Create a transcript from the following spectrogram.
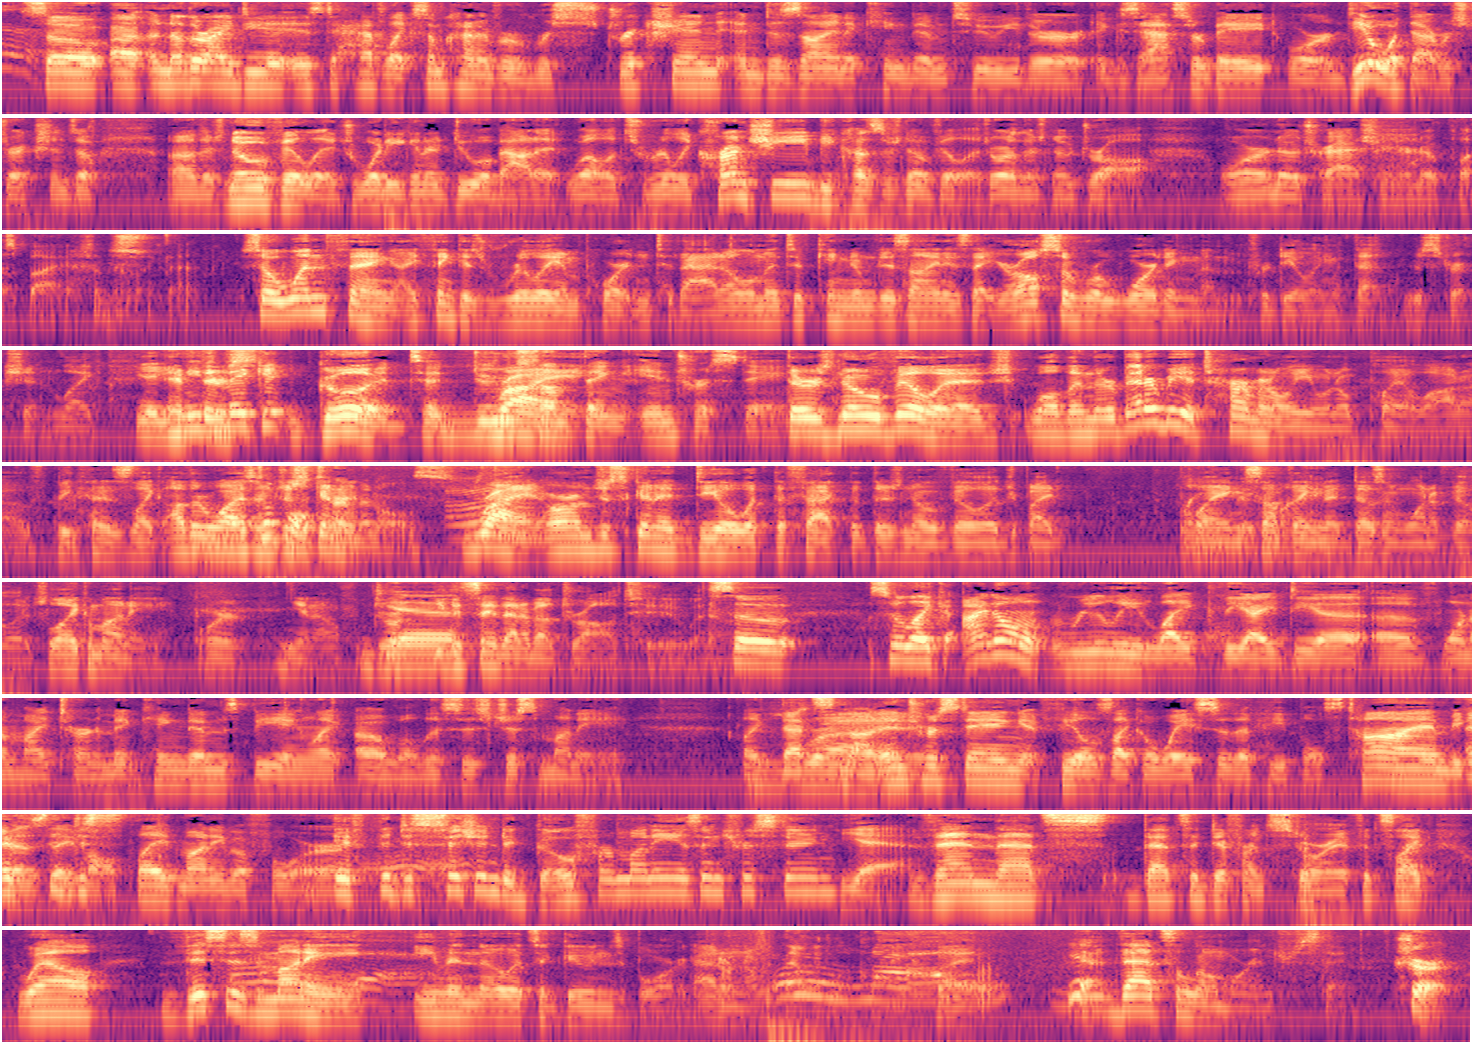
So, uh, another idea is to have like some kind of a restriction and design a kingdom to either exacerbate or deal with that restriction. So, uh, there's no village. What are you going to do about it? Well, it's really crunchy because there's no village, or there's no draw, or no trashing, or no plus buy, or something like that. So one thing I think is really important to that element of kingdom design is that you're also rewarding them for dealing with that restriction. Like, Yeah, you need to make it good to do Right. something interesting. There's no village. Well, then there better be a terminal you want to play a lot of because, like, otherwise I'm just gonna terminals. right, or I'm just gonna deal with the fact that there's no village by playing something money. that doesn't want a village, like money, or you know, draw, Yeah. you could say that about draw too. whatever. So, so like, I don't really like the idea of one of my tournament kingdoms being like, oh, well, this is just money. Like that's not interesting. It feels like a waste of the people's time because the they've dis- all played money before. if the decision to go for money is interesting, Yeah. then that's that's a different story. If it's like, well, this is money, even though it's a goons board, I don't know what that would look like, but Yeah. that's a little more interesting. Sure.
